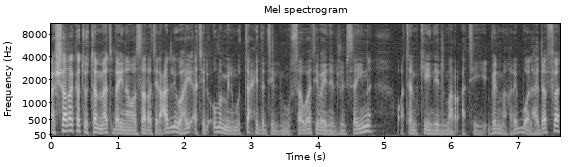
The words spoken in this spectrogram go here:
الشراكة تمت بين وزارة العدل وهيئة الأمم المتحدة للمساواة بين الجنسين وتمكين المرأة بالمغرب. والهدف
